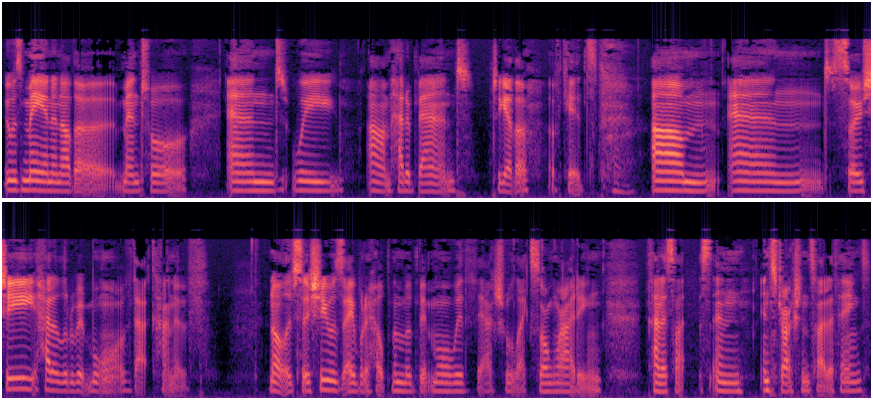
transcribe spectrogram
it was me and another mentor and we um, had a band together of kids. Um, and so she had a little bit more of that kind of knowledge. So she was able to help them a bit more with the actual like songwriting kind of si- and instruction side of things.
